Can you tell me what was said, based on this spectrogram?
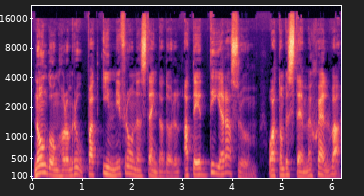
Någon gång har de ropat inifrån den stängda dörren att det är deras rum och att de bestämmer själva.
